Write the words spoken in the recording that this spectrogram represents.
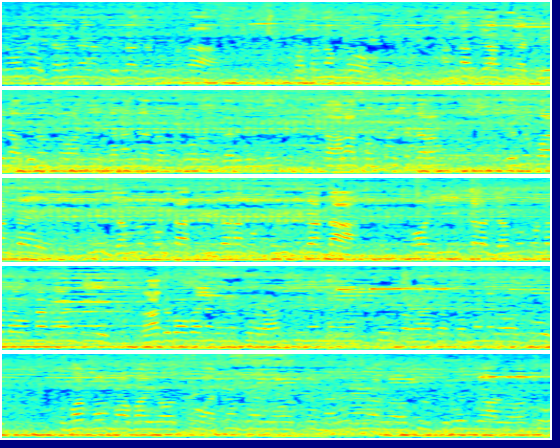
ఈరోజు కరీంనగర్ జిల్లా జమ్మికుంట పట్టణంలో అంతర్జాతీయ క్రీడా దినోత్సవాన్ని ఘనంగా జరుపుకోవడం జరిగింది. చాలా సంతోషకరం. ఎందుకంటే ఈ జమ్మికుంట క్రీడలకు పులిపిగడ్డ ఓ ఈ ఇక్కడ జమ్మికుంటలో ఉన్నటువంటి రాజబాబు అన్న కావచ్చు రామసింగ్ కావచ్చు తర్వాత చెమ్మన్న కావచ్చు కుమారస్వామి బాబాయ్ కావచ్చు అశోక్ గారు కావచ్చు నరేష్ గారు కావచ్చు సురేష్ గారు కావచ్చు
